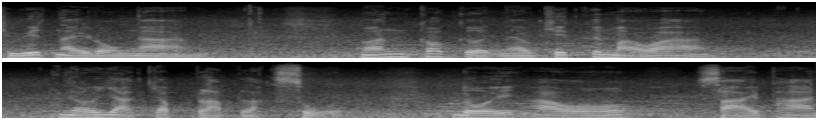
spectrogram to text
ชีวิตในโรงงานเพราะนั้นก็เกิดแนวคิดขึ้นมาว่า เราอยากจะปรับหลักสูตร โดยเอาสายพาน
